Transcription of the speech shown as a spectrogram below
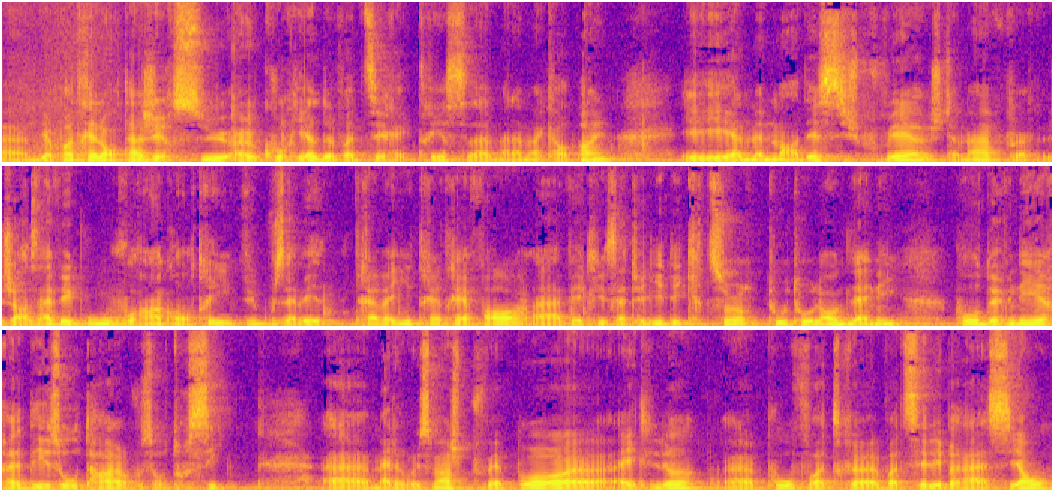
Euh, il n'y a pas très longtemps, j'ai reçu un courriel de votre directrice, euh, Mme McAlpine, et elle me demandait si je pouvais justement jaser avec vous, vous rencontrer, vu que vous avez travaillé très très fort avec les ateliers d'écriture tout au long de l'année pour devenir des auteurs, vous autres aussi. Euh, malheureusement, je ne pouvais pas être là pour votre, votre célébration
